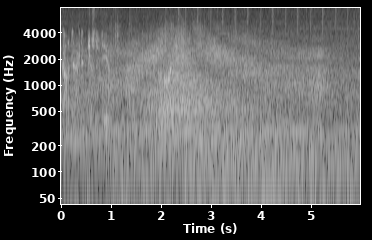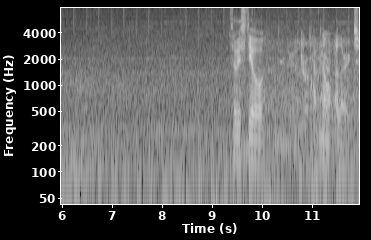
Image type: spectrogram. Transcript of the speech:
Contact, just a few. On the right. So we still have no alert.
